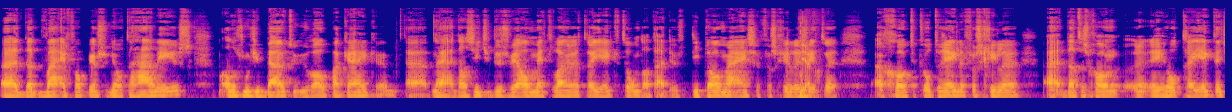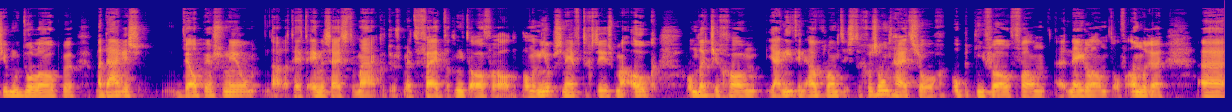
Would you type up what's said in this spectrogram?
uh, dat, waar echt wel personeel te halen is. Maar anders moet je buiten Europa kijken. nou ja, dan zit je dus wel met langere trajecten, omdat daar dus diploma-eisen verschillen ja. zitten, grote culturele verschillen. dat is gewoon een heel traject dat je moet doorlopen. Maar daar is wel personeel. Nou, dat heeft enerzijds te maken dus met het feit dat niet overal de pandemie op zijn heftigste is, maar ook omdat je gewoon, ja, niet in elk land is de gezondheidszorg op het niveau van uh, Nederland of andere uh,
